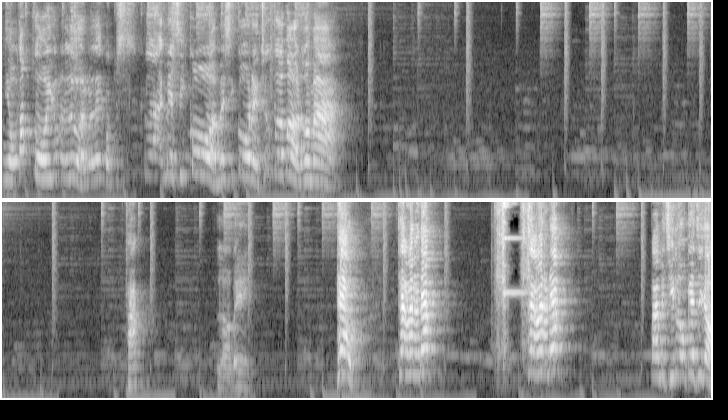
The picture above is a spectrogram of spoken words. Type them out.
Nhiều tóc rồi con lại lửa lên còn lại Mexico ở Mexico này trước vừa mở rồi mà Pháp LB Theo! Theo Hernandez! Theo Hernandez! 39 là ok chưa nhở?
